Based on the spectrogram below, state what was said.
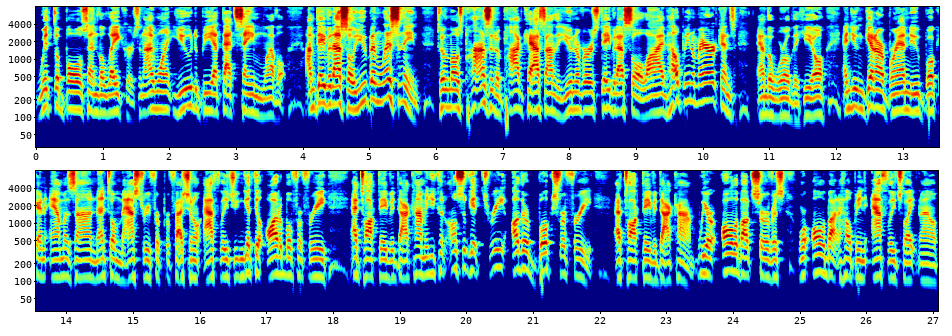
with the Bulls and the Lakers. And I want you to be at that same level. I'm David Essel. You've been listening to the most positive podcast on the universe, David Essel Alive, helping Americans and the world to heal. And you can get our brand new book on Amazon, Mental Mastery for Professional Athletes. You can get the Audible for free at talkdavid.com. And you can also get three other books for free at talkdavid.com. We are all about service. We're all about helping athletes right now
